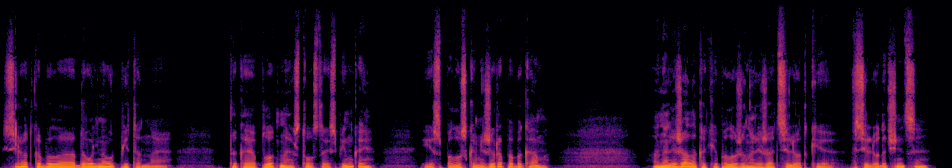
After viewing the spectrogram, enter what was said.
Селедка была довольно упитанная, такая плотная, с толстой спинкой и с полосками жира по бокам. Она лежала, как и положено лежать селедке, в селедочнице –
